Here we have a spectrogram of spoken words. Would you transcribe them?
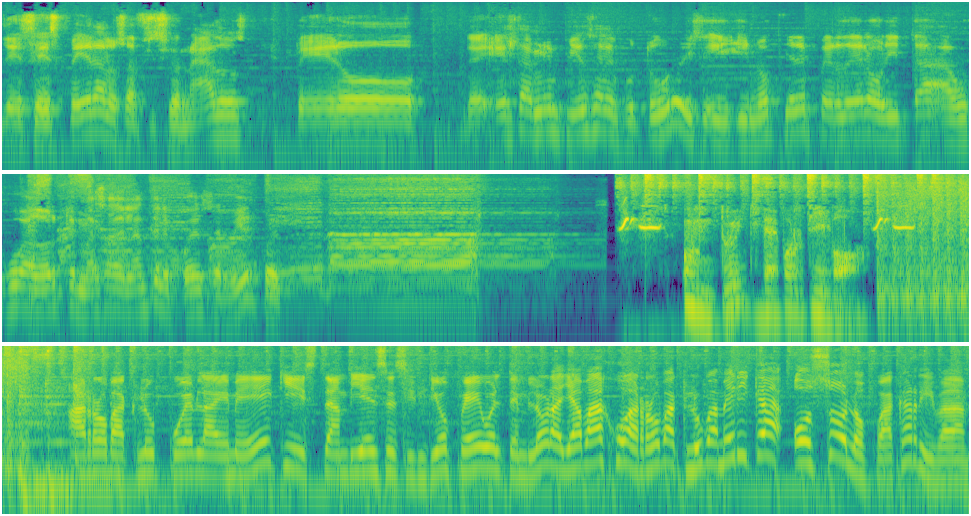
desespera a los aficionados, pero él también piensa en el futuro y, no quiere perder ahorita a un jugador que más adelante le puede servir. Pues. Un tuit deportivo. Arroba Club Puebla MX. También se sintió feo el temblor allá abajo. Arroba Club América. O solo fue acá arriba.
